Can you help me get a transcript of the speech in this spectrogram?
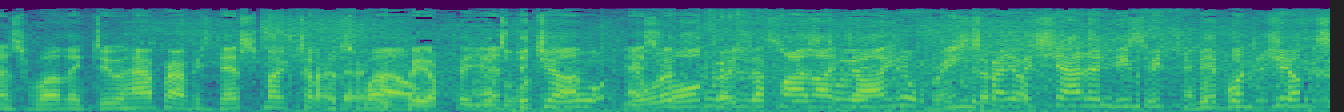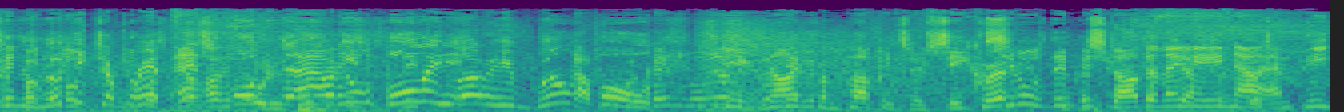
as well. They do have Ravage. They're smoked up as well. There's the jump. retour, et on a S4 goes for version Highlight Die. en Brings back the Shadow Demon. And everyone jumps in, looking to rip. vas faire S4 down. He's falling low. He will fall on va quand même to the ignite from Puppey. So Secret, the start that they need now. MP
